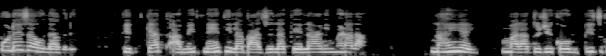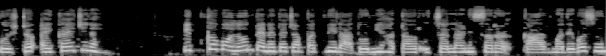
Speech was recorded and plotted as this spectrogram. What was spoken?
पुढे जाऊ लागली. तितक्यात अमितने तिला बाजूला केलं आणि म्हणाला नाही आई मला तुझी कोणतीच गोष्ट ऐकायची नाही. इतकं बोलून त्याने त्याच्या पत्नीला दोन्ही हातावर उचललं आणि सरळ कारमध्ये बसून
